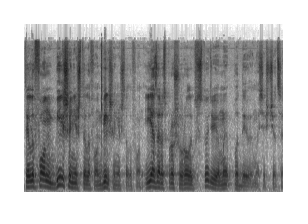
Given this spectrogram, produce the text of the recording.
Телефон більше, ніж телефон, більше, ніж телефон. І я зараз прошу ролик в студію, ми подивимося, що це.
